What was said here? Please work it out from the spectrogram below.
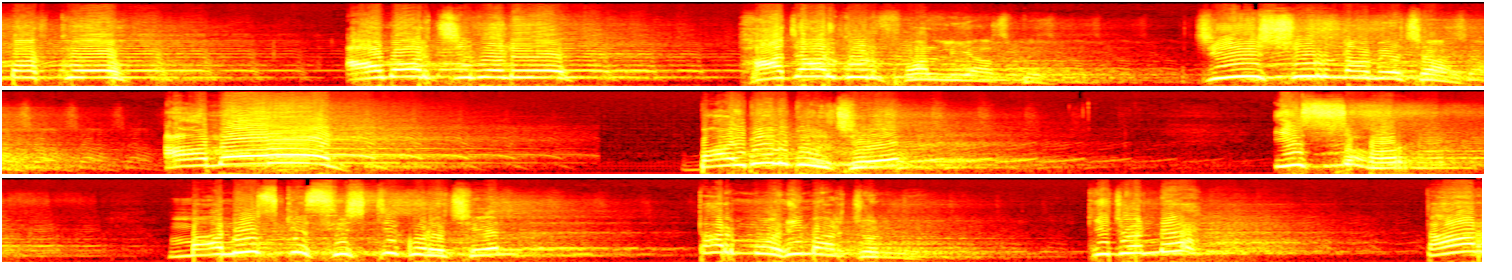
বাক্য, আমার জীবনে হাজার গুণ ফল নিয়ে আসবে। যিশুর নামে চাই। আমেন। বাইবেল বলছে, ঈশ্বর মানুষকে সৃষ্টি করেছেন তার মহিমার জন্য। কি জন্যে? তার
